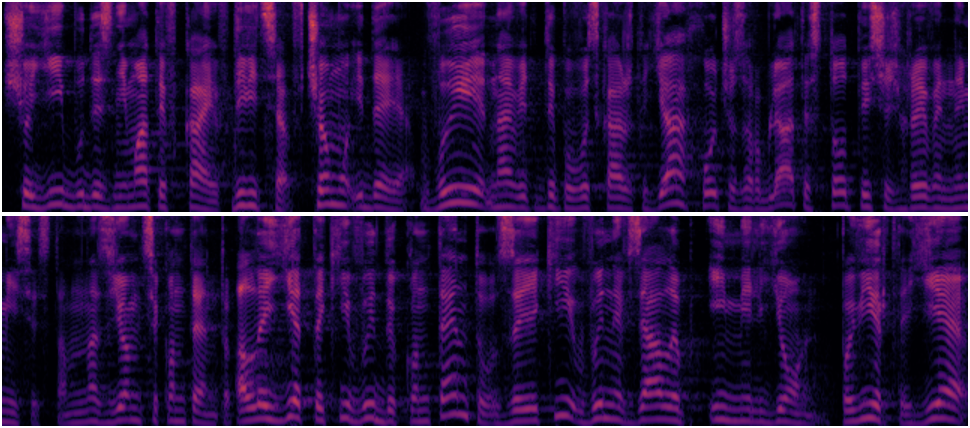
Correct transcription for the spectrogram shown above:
що їй буде знімати в кайф. Дивіться, в чому ідея. Ви навіть, типу, ви скажете, я хочу заробляти 100 тисяч гривень на місяць там на зйомці контенту. Але є такі види контенту, за які ви не взяли б і мільйон. Повірте, є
